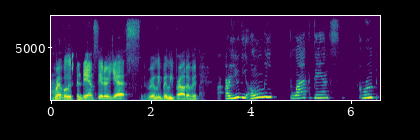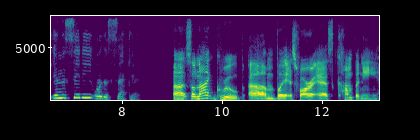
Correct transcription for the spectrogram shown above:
Um, revolution um, dance theater yes. Really really proud of it. Are you the only black dance group in the city or the second? Uh, so not group, um, but as far as company,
